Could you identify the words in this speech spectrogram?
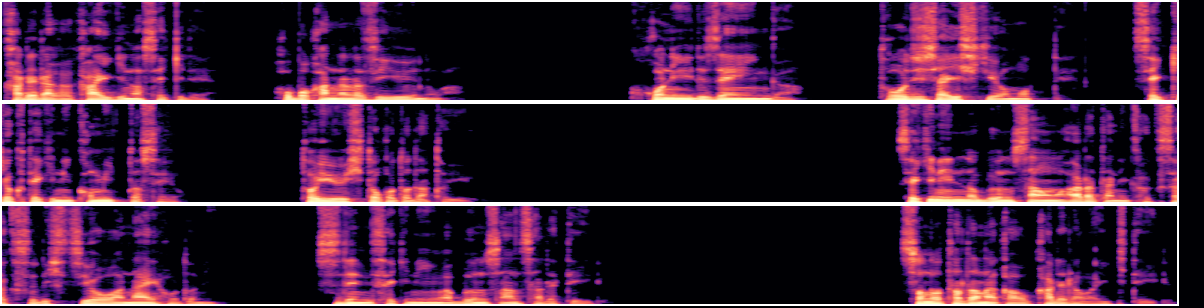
彼らが会議の席でほぼ必ず言うのは、ここにいる全員が当事者意識を持って積極的にコミットせよという一言だという。責任の分散を新たに画策する必要はないほどに、すでに責任は分散されている。そのただ中を彼らは生きている。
